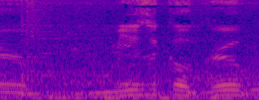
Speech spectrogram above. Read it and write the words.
your musical group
